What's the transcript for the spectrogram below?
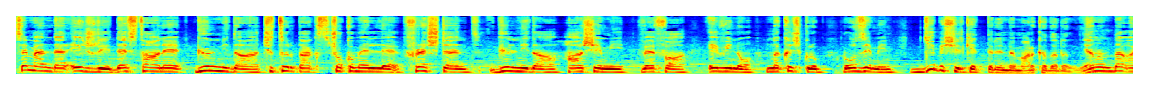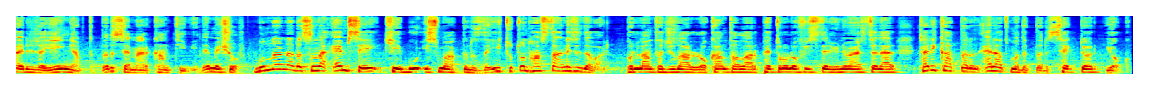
Semender, Ecri, Destane, Gülnida, Çıtırdax, Çokomelle, Freshtent, Gülnida, Haşemi, Vefa, Evino, Nakış Grup, Rozemin gibi şirketlerin ve markaların yanında ayrıca yayın yaptıkları Semerkant TV'de meşhur. Bunların arasında EMSE ki bu ismi aklınızda iyi tutun hastanesi de var. Pırlantacılar, lokantalar, petrol ofisleri, üniversiteler, tarikatların el atmadıkları sektör yok.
